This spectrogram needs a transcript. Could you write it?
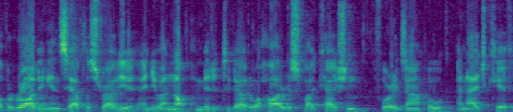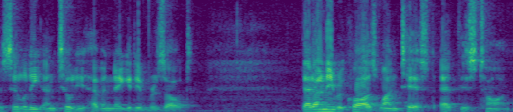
of arriving in South Australia and you are not permitted to go to a high risk location, for example, an aged care facility, until you have a negative result. That only requires one test at this time.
